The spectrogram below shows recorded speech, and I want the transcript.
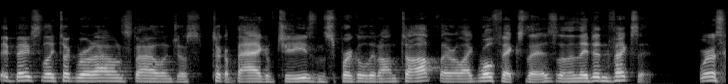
They basically took Rhode Island style and just took a bag of cheese and sprinkled it on top. They were like, "We'll fix this," and then they didn't fix it. Where's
